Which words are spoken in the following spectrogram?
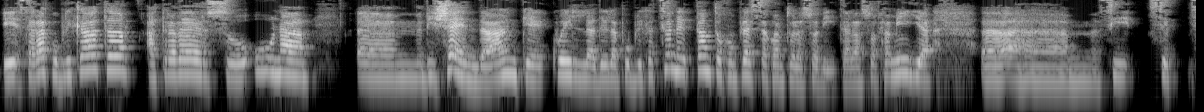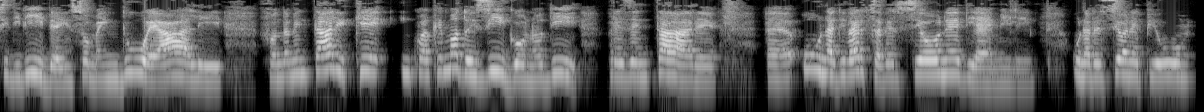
e sarà pubblicata attraverso una ehm, vicenda, anche quella della pubblicazione, tanto complessa quanto la sua vita. La sua famiglia ehm, si, se, si divide insomma in due ali fondamentali che in qualche modo esigono di presentare eh, una diversa versione di Emily, una versione più mh,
